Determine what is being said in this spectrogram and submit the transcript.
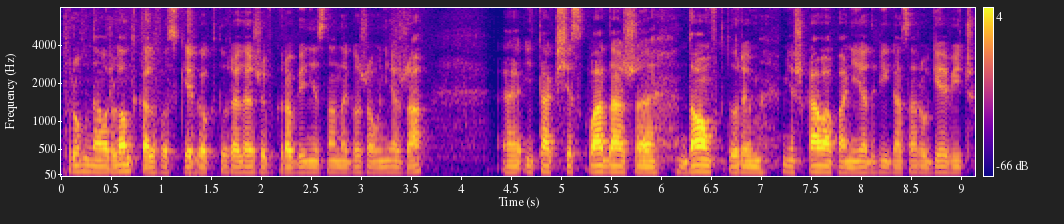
trumnę Orlątka Lwowskiego, które leży w grobie nieznanego żołnierza. E, I tak się składa, że dom, w którym mieszkała pani Jadwiga Zarugiewicz,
